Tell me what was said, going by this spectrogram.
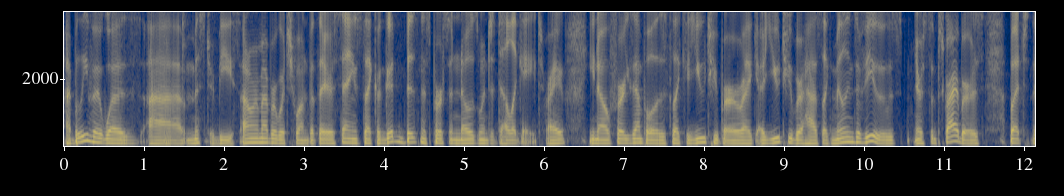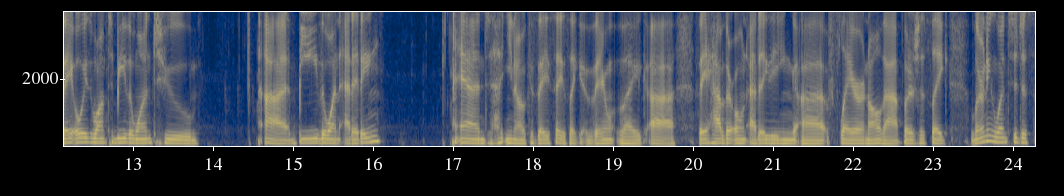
i believe it was uh mr beast. I don't remember which one but they're saying it's like a good business person knows when to delegate right? You know for example it's like a youtuber like a youtuber has like millions of views or subscribers but they always want to be the one to uh, be the one editing and you know because they say it's like they like uh they have their own editing uh flair and all that but it's just like learning when to just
